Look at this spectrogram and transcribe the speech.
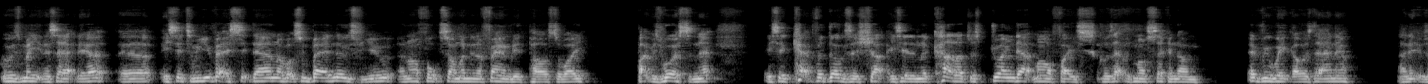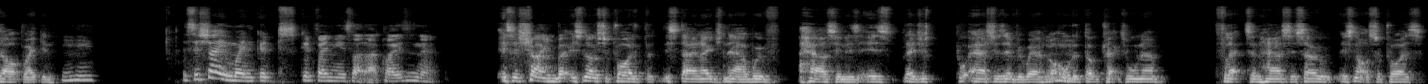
who was meeting us out there, uh, he said to me, You better sit down, I've got some bad news for you. And I thought someone in the family had passed away, but it was worse than that. He said, Catford Dogs are shut. He said, and the colour just drained out my face because that was my second home. Every week I was down there, and it was heartbreaking. hmm It's a shame when good good venues like that close, isn't it? It's a shame, but it's no surprise that this day and age now, with housing is is, they just put houses everywhere. Like all mm-hmm. the dog tracks, all now flats and houses. So it's not a surprise.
